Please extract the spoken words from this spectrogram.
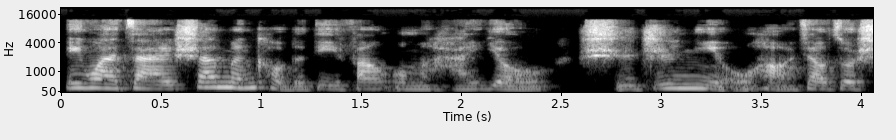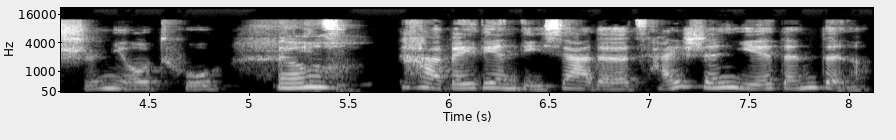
另外，在山门口的地方，我们还有十只牛，哈，叫做十牛图，以及大悲殿底下的财神爷等等啊，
